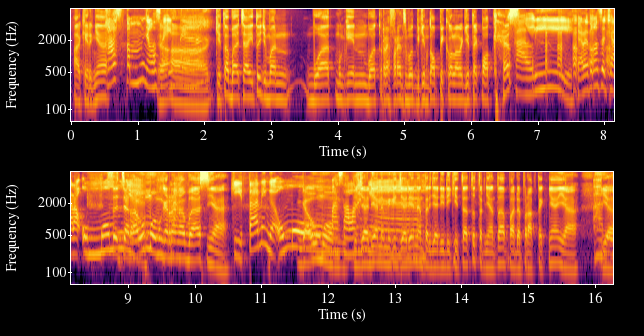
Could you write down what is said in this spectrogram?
akhirnya custom ya, nyelesainnya. uh, kita baca itu cuman buat mungkin buat reference buat bikin topik kalau lagi take podcast. Kali, karena itu kan secara umum. Secara umum karena nggak bahasnya. Kita nih nggak umum, nggak umum masalahnya. kejadian demi kejadian yang terjadi di kita tuh ternyata pada prakteknya ya Aduh, ya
